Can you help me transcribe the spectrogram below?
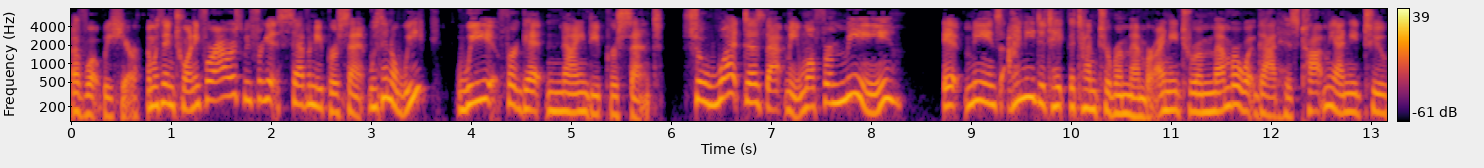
of what we hear. And within 24 hours, we forget 70%. Within a week, we forget 90%. So what does that mean? Well, for me, it means I need to take the time to remember. I need to remember what God has taught me. I need to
